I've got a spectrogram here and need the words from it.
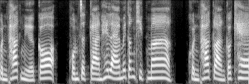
คนภาคเหนือก็ ผมจัดการให้แล้วไม่ต้องคิดมาก คนภาคกลางก็แค่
